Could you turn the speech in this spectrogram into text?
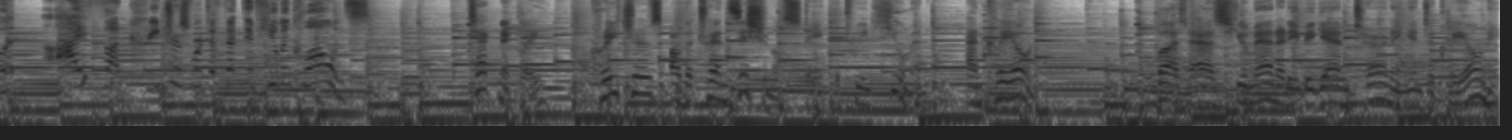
But I thought creatures were defective human clones. Technically, creatures are the transitional state between human and Cleone. But as humanity began turning into Cleone,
